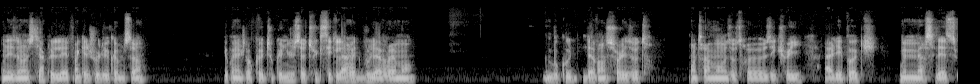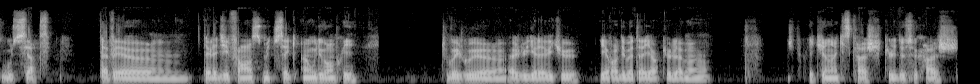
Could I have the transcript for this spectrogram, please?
On est dans le cercle de la F1 qui a toujours lieu comme ça, et qu'on a toujours tout connu. Le seul truc, c'est que la Red Bull a vraiment beaucoup d'avance sur les autres, contrairement aux autres écuries à l'époque même Mercedes, où certes, tu avais, euh, la différence, mais tu sais qu'un ou deux grands prix, tu pouvais jouer euh, à jouer égal avec eux et avoir des batailles, alors que là, ben, tu peux qu'il y en a un qui se crache, que les deux se crachent,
